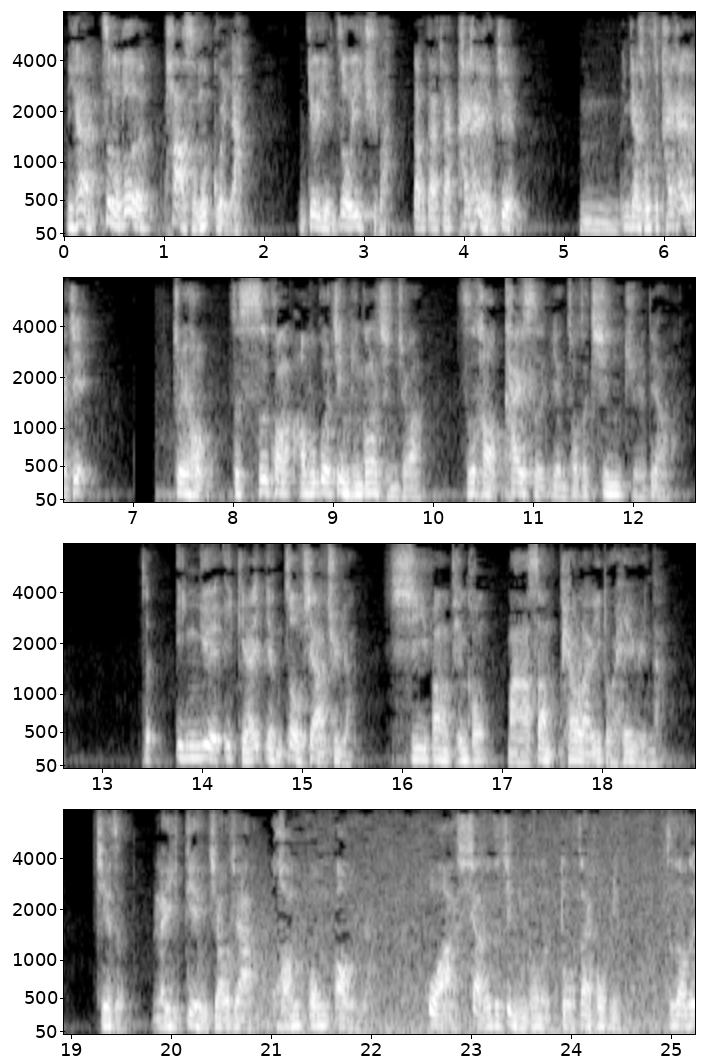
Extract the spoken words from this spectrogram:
你看这么多人，怕什么鬼呀？你就演奏一曲吧，让大家开开眼界。嗯，应该说是开开眼界。最后，这司旷熬不过晋平公的请求啊，只好开始演奏这清绝调了。这音乐一给他演奏下去啊，西方的天空马上飘来一朵黑云呐，接着雷电交加，狂风暴雨啊！哇，吓得这晋平公呢躲在后面，直到这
